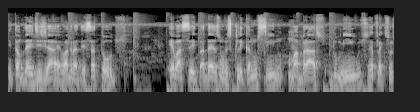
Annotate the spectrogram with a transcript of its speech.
Então, desde já, eu agradeço a todos. Eu aceito adesões, clica no sino. Um abraço, domingos, reflexões.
